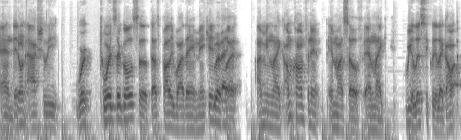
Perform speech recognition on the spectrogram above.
and they don't actually work towards their goals. So that's probably why they didn't make it. Right. But I mean, like I'm confident in myself, and like realistically, like I,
